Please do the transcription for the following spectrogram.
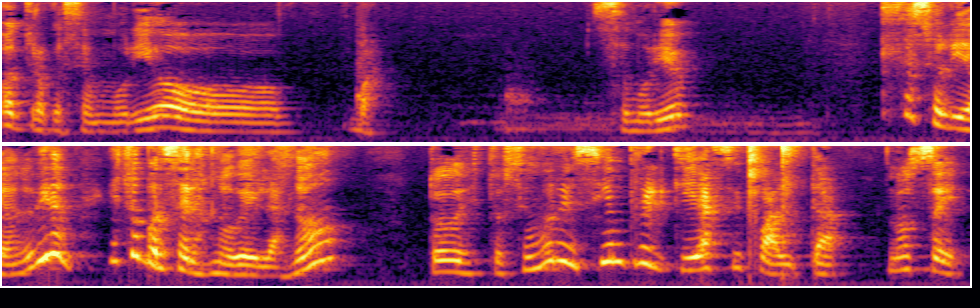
otro que se murió, bueno, se murió. Qué casualidad, ¿no vieron? Esto parece las novelas, ¿no? Todo esto, se muere siempre el que hace falta, no sé.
